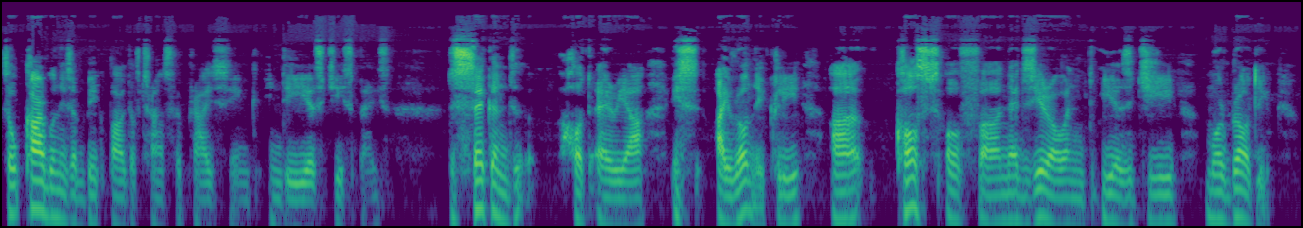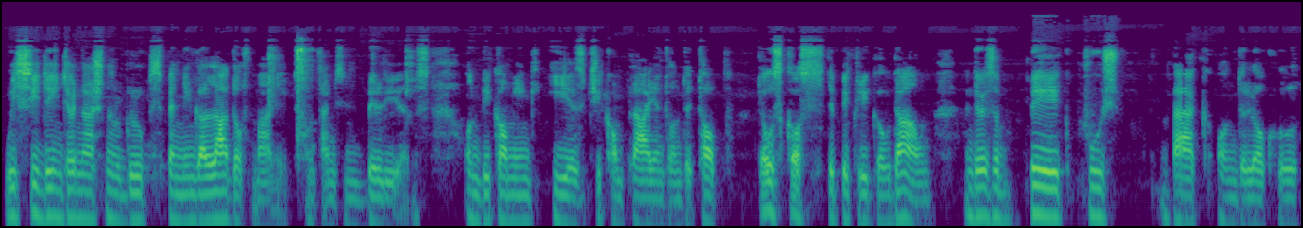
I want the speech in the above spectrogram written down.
So carbon is a big part of transfer pricing in the ESG space. The second hot area is ironically uh, costs of uh, net zero and ESG more broadly we see the international group spending a lot of money, sometimes in billions, on becoming ESG compliant on the top. Those costs typically go down, and there's a big push back on the local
